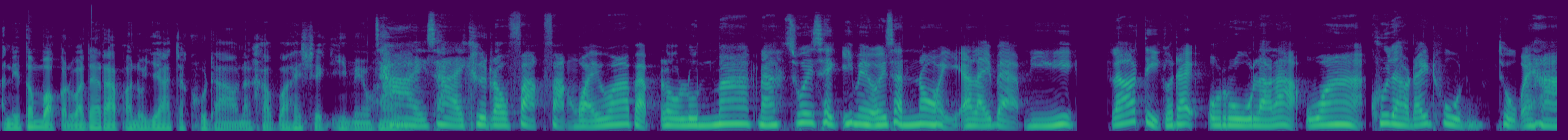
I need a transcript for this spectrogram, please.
อันนี้ต้องบอกกันว่าได้รับอนุญาตจากครูดาวนะครับว่าให้เช็คอีเมลให้ใช่ใช่คือเราฝากฝังไว้ว่าแบบเราลุ้นมากนะ ช่วยเช็คอีเมลให้ฉันหน่อยอะไรแบบนี้ แล้วติก็ได้รู้แล้วล่ะว่าครูดาวได้ทุนถูกไหมคะ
